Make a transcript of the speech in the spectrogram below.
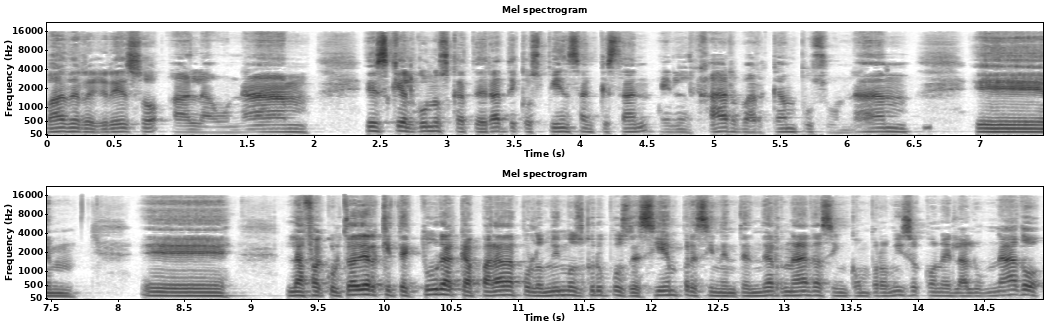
va de regreso a la UNAM. Es que algunos catedráticos piensan que están en el Harvard Campus UNAM. Eh, eh, la Facultad de Arquitectura acaparada por los mismos grupos de siempre, sin entender nada, sin compromiso con el alumnado.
